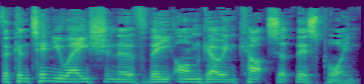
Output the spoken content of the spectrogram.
the continuation of the ongoing cuts at this point?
